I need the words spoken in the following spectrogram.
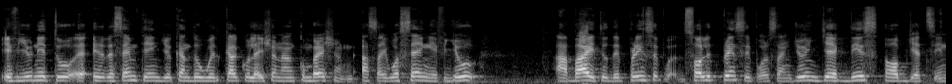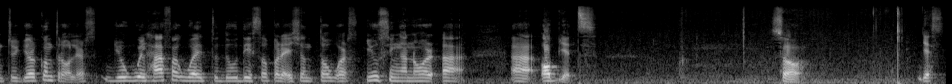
If you need to, uh, the same thing you can do with calculation and conversion. As I was saying, if you abide to the principle, solid principles and you inject these objects into your controllers, you will have a way to do this operation towards using another uh, uh, objects. So, yes.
